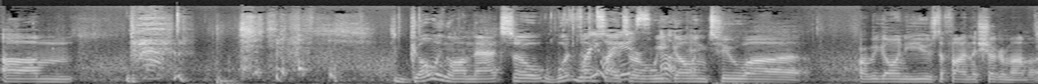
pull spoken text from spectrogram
Um. going on that, so what Three websites ways. are we Oh, okay. going to uh, are we going to use to find the sugar mama?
